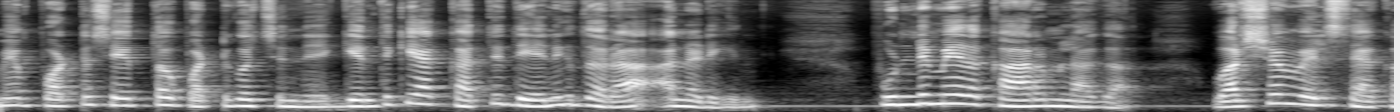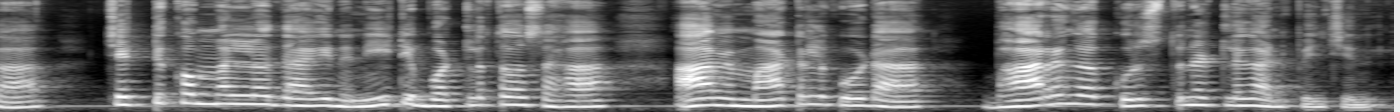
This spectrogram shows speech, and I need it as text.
మేము పొట్ట చేత్తో పట్టుకొచ్చింది. గింతకి ఆ కత్తి దేనికి దొరా? అని అడిగింది. పుండి మీద కారంలాగా. వర్షం వెలిశాక చెట్టు కొమ్మల్లో దాగిన నీటి బొట్లతో సహా ఆమె మాటలు కూడా భారంగా కురుస్తున్నట్లుగా అనిపించింది.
